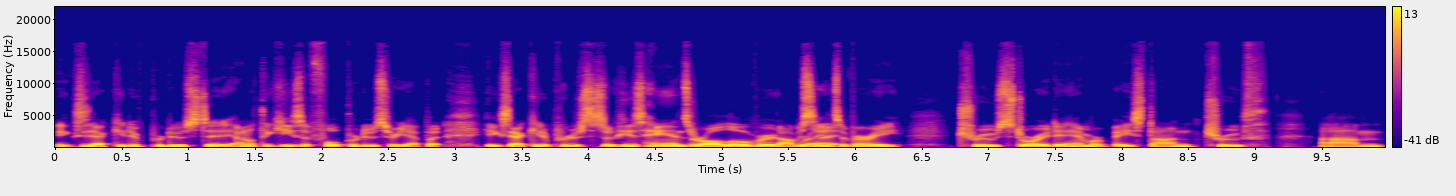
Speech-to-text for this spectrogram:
executive produced it. I don't think he's a full producer yet, but he executive produced it, so his hands are all over it. Obviously, Right. it's a very true story to him or based on truth. Um,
